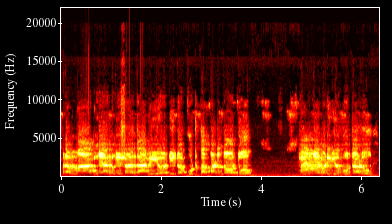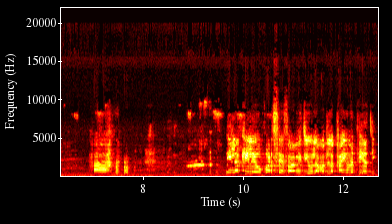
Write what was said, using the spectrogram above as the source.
બ્રહ્માગ્નિ અગ્નિ સળગાવી યોજી કૂટ કપટ નો ધૂપ જીવને વળગ્યું ભૂતાળું. હા. એ લખી લેવું પડશે સ્વામીજી. ઓલામાં લખાયું નથી હજી.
